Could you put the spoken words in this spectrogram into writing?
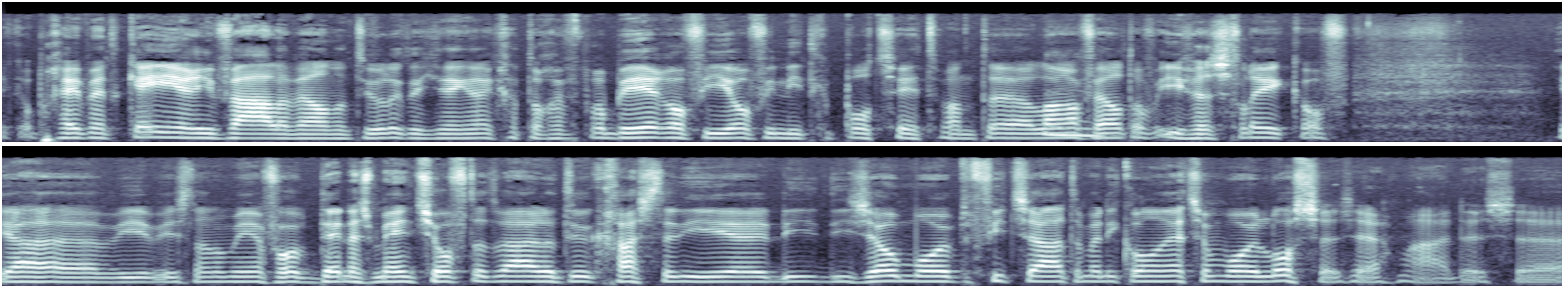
op een gegeven moment ken je rivalen wel natuurlijk. Dat je denkt, nou, ik ga toch even proberen of hij, of hij niet kapot zit. Want eh Langeveld of Ivan Slik of... Ja, eh, wie, is dan nog meer voor? Dennis Menchoff, dat waren natuurlijk gasten die, eh, die, die zo mooi op de fiets zaten, maar die konden net zo mooi lossen, zeg maar. Dus eh,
